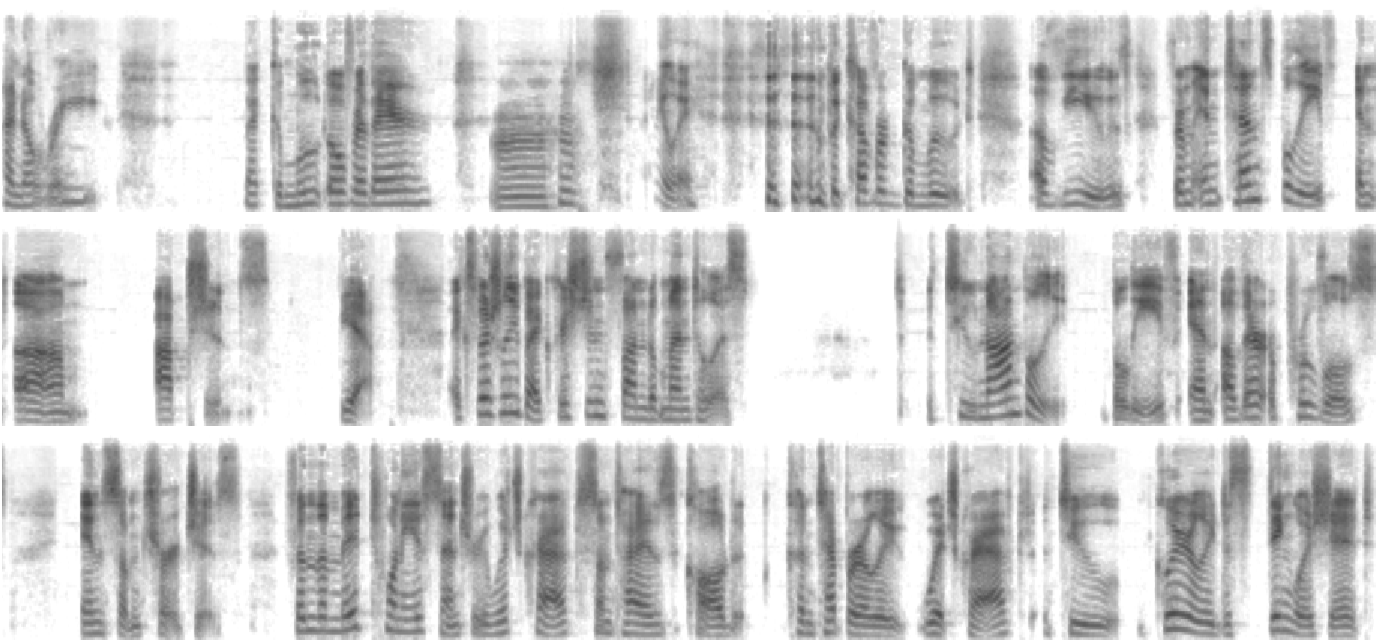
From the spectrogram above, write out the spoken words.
I know, right? That gamut over there. Mm-hmm. anyway, the cover gamut of views from intense belief and um, options. Yeah, especially by Christian fundamentalists to non belief and other approvals in some churches. From the mid 20th century, witchcraft, sometimes called contemporary witchcraft, to clearly distinguish it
